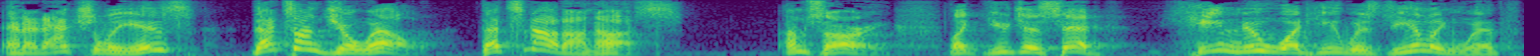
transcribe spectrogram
and it actually is. That's on Joel. That's not on us. I'm sorry. Like you just said, he knew what he was dealing with.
